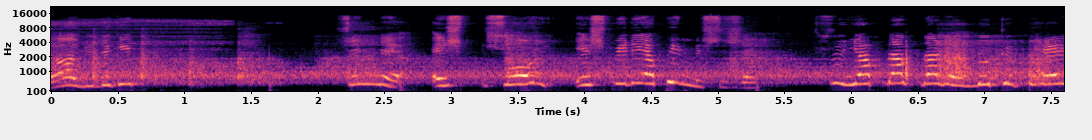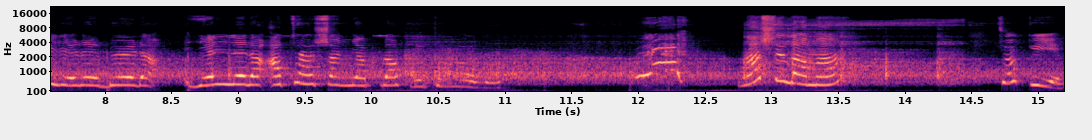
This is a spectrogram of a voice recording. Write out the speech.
Ya yürü git. Şimdi eş, şu espri yapayım mı size? Şu yaprakları döküp her yere böyle yerlere atarsan yaprak dökümü olur. Eh, Nasıl ama? Çok iyi.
